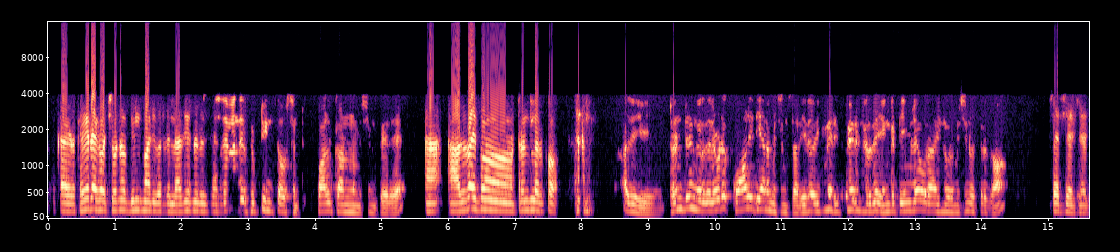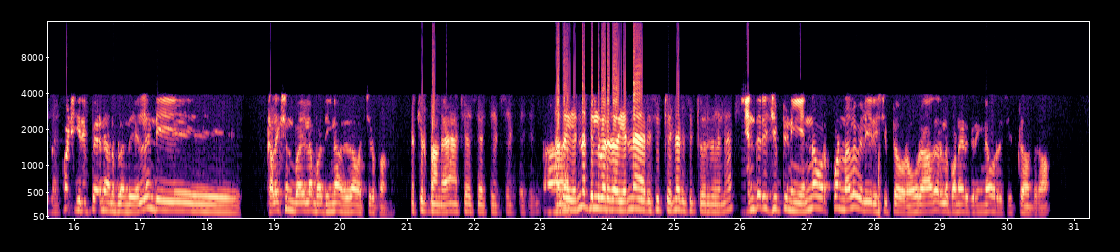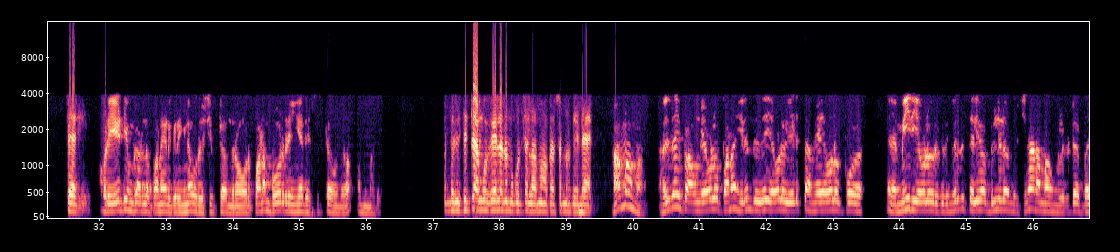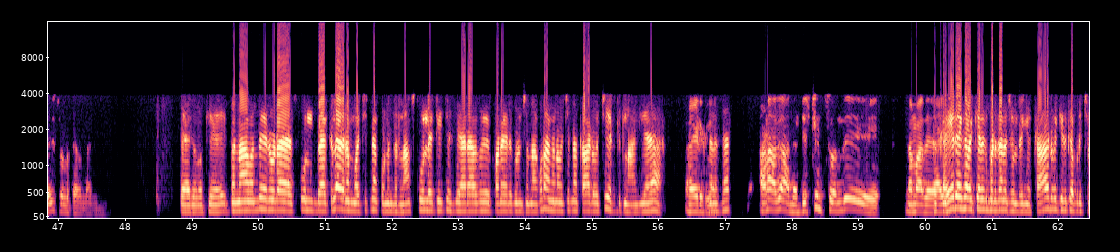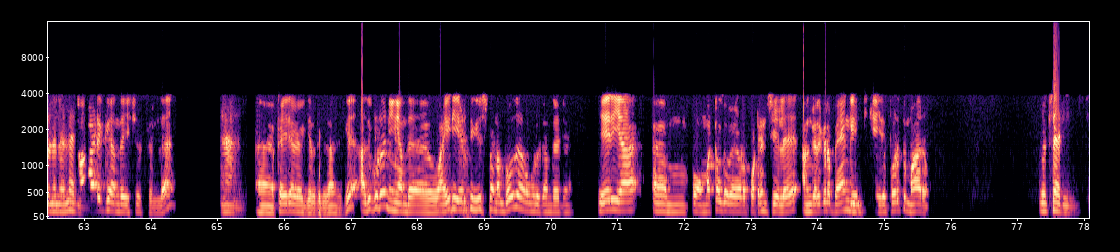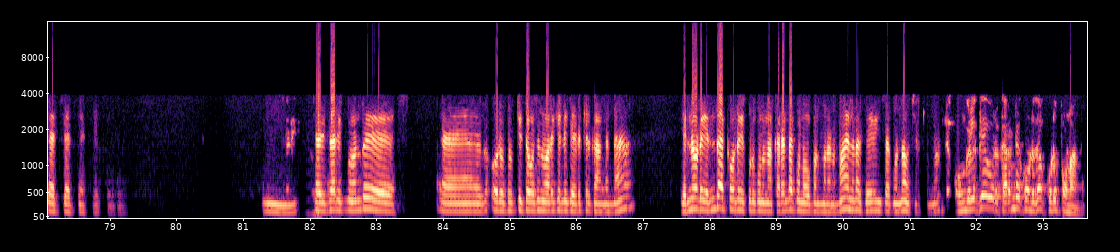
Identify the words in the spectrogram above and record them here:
கைரேகை வச்ச உடனே பில் மாதிரி வருதுல்ல அது என்னது சார் அது வந்து ஃபிஃப்டீன் தௌசண்ட் பால்கான் மிஷின் பேர். அதுதான் இப்போ ட்ரெண்டில் இருக்கோ? அது ட்ரெண்டுங்கிறத விட குவாலிட்டியான மிஷின் சார் இது வரைக்குமே ரிப்பேருங்கிறது எங்கள் டீம்லேயே ஒரு ஐநூறு மிஷின் வச்சுருக்கோம். சரி சரி சரி இப்போதைக்கு ரிப்பேர்னு அனுப்பல. அந்த எல்என்டி கலெக்ஷன் பாய்லாம் பார்த்தீங்கன்னா அதுதான் வச்சுருப்பாங்க. வச்சிருப்பாங்க. சரி சரி சரி சரி சரி சரி. ஆ. அது என்ன பில் வருது? என்ன ரிசிப்ட் என்ன ரிசிப்ட் வருது அதில்? எந்த ரிசிப்ட் நீங்கள் என்ன ஒர்க் பண்ணாலும் வெளியே ரிசிப்டாக வரும். ஒரு ஆதாரில் பணம் எடுக்கிறீங்கன்னா ஒரு ரிசிப்டாக வந்துடும் சரி. ஒரு ஏடிஎம் கார்டில் பணம் எடுக்கிறீங்கன்னா ஒரு ரிசிப்டாக வந்துடும் ஒரு பணம் போடுறீங்க ரிசிப்டாக வந்துடும் அந்த மாதிரி. அந்த ரிசிப்ட் அவங்க கையில் நம்ம கொடுத்துடலாமா? கஸ்டமர் கையில்? ஆமாம். ஆமாம் அதுதான் இப்போ அவங்க எவ்வளோ பணம் இருந்தது எவ்வளோ எடுத்தாங்க எவ்வளோ போ மீதி எவ்வளோ இருக்குதுங்கிறது தெளிவாக பில்லில் வந்துருச்சுன்னா நம்ம அவங்கக்கிட்ட பதில் சொல்ல தேவையில்ல அதிகமாக சரி ஓகே இப்போ நான் வந்து என்னோட ஸ்கூல் பேக்கில் அதை நம்ம வச்சுட்டு கொண்டு வந்துடலாம் ஸ்கூலில் டீச்சர்ஸ் யாராவது படம் எடுக்கணும்னு சொன்னால் கூட அங்கே நான் கார்டு வச்சு எடுத்துக்கலாம் இல்லையா? எடுக்கலாம். சார்? ஆனால் அது அந்த டிஸ்டன்ஸ் வந்து நம்ம அதை கைரேகை வைக்கிறதுக்கு மட்டும் தானே சொல்கிறீங்க கார்டு வைக்கிறதுக்கு அப்படி சொல்லலைல்ல? கார்டுக்கு அந்த இஷ்யூஸ் இல்லை. கைரேகை வைக்கிறதுக்கு தான் இருக்கு. அது கூட நீங்க அந்த ஐடி எடுத்து யூஸ் பண்ணும்போது உங்களுக்கு அந்த ஏரியா மக்கள் தொகையோட பொட்டன்ஷியலு அங்க இருக்கிற பேங்க் எண்ணிக்கை இதை பொறுத்து மாறும். ஓ சரி. சரி சரி சரி சரி சரி. ம். சரி சார் இப்போ வந்து ஒரு ஃபிஃப்டி தௌசண்ட் வரைக்கும் இன்னைக்கு எடுத்திருக்காங்கன்னா என்னோட எந்த அக்கௌண்ட்டை கொடுக்கணும்? நான் கரண்ட் அக்கௌண்ட் ஓப்பன் பண்ணணுமா? இல்லைனா சேவிங்ஸ் அக்கௌண்ட் தான் வச்சுருக்கணுமா? உங்களுக்கே ஒரு கரண்ட் அக்கௌண்ட் தான் கொடுப்போம் நாங்க.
